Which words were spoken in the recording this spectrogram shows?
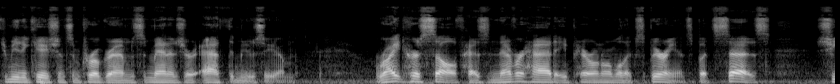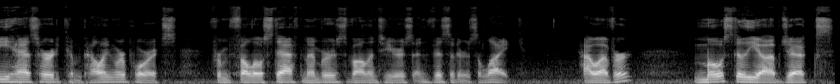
communications and programs manager at the museum. Wright herself has never had a paranormal experience, but says she has heard compelling reports from fellow staff members, volunteers, and visitors alike. However, most of the objects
